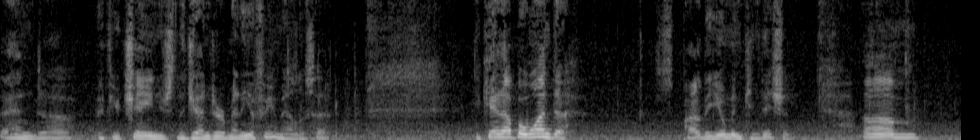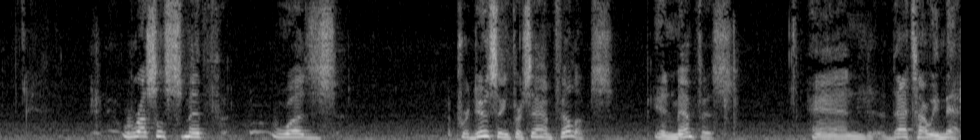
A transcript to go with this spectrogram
and uh, if you change the gender, many a female has had. You can't help but wonder It's part of the human condition. Um, Russell Smith was producing for Sam Phillips in Memphis, and that's how we met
